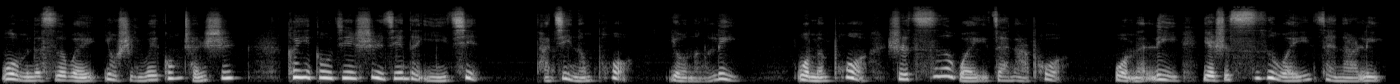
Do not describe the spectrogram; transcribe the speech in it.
我们的思维又是一位工程师。可以构建世间的一切，它既能破又能立。我们破是思维在那儿破，我们立也是思维在那儿立。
